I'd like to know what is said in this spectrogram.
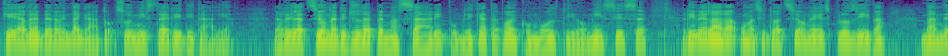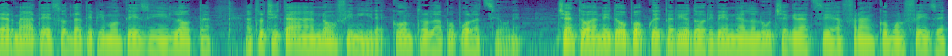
che avrebbero indagato sui misteri d'Italia. La relazione di Giuseppe Massari, pubblicata poi con molti omissis, rivelava una situazione esplosiva, bande armate e soldati piemontesi in lotta, atrocità a non finire contro la popolazione. Cento anni dopo, quel periodo rivenne alla luce grazie a Franco Molfese,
